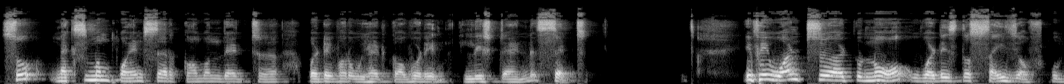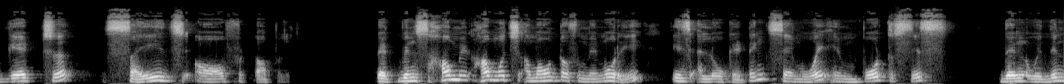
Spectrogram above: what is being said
so maximum points are common that uh, whatever we had covered in list and set if i want uh, to know what is the size of to get uh, size of tuple that means how many how much amount of memory is allocating same way import sys then within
